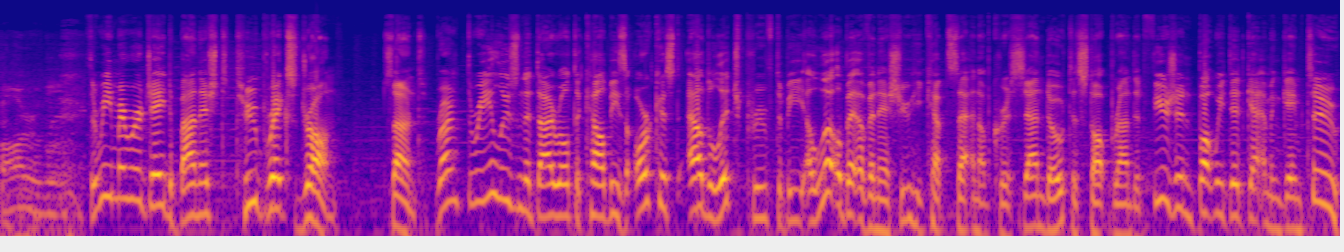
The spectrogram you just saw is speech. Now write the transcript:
horrible. Three Mirror Jade banished, two bricks drawn. Sound. Round 3, losing the die roll to Calby's Orcust Eldritch proved to be a little bit of an issue. He kept setting up Crescendo to stop Branded Fusion, but we did get him in game 2,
